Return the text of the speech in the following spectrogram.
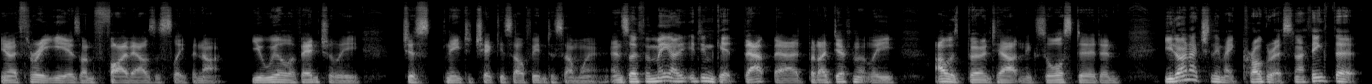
You know, three years on five hours of sleep a night. You will eventually just need to check yourself into somewhere. And so for me, I, it didn't get that bad, but I definitely I was burnt out and exhausted, and you don't actually make progress. And I think that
